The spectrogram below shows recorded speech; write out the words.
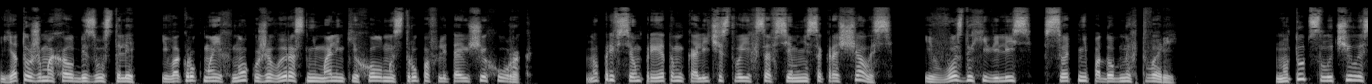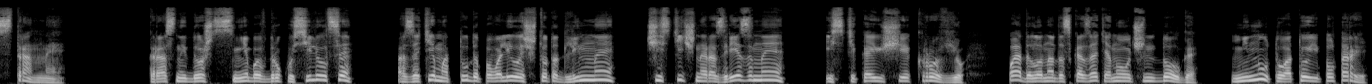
Я тоже махал без устали, и вокруг моих ног уже вырос немаленький холм из трупов летающих урок. Но при всем при этом количество их совсем не сокращалось и в воздухе велись сотни подобных тварей. Но тут случилось странное. Красный дождь с неба вдруг усилился, а затем оттуда повалилось что-то длинное, частично разрезанное, истекающее кровью. Падало, надо сказать, оно очень долго, Минуту, а то и полторы.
